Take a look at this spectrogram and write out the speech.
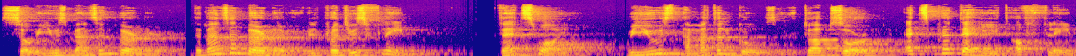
so we use Bunsen burner. The Bunsen burner will produce flame. That's why we use a metal gauze to absorb and spread the heat of flame.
